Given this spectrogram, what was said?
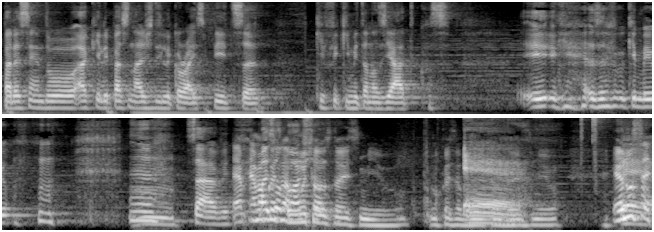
parecendo aquele personagem de Licorice Pizza que fica imitando asiáticos. E eu fiquei meio sabe? É, é uma Mas eu coisa muito gosto- anos 2000. Uma coisa muito É. anos 2000. Eu não É. sei.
